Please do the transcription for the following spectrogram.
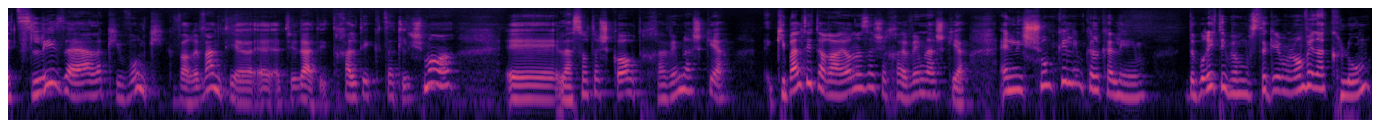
אצלי זה היה לכיוון, כי כבר הבנתי, אה, את יודעת, התחלתי קצת לשמוע, אה, לעשות השקעות, חייבים להשקיע. קיבלתי את הרעיון הזה שחייבים להשקיע. אין לי שום כלים כלכליים, דברי איתי במושגים, אני לא מבינה כלום,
